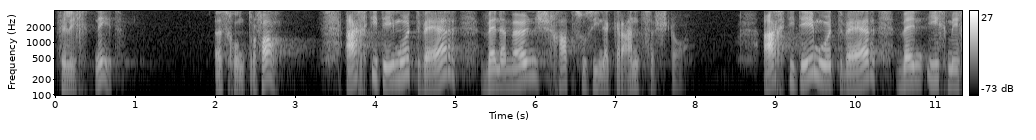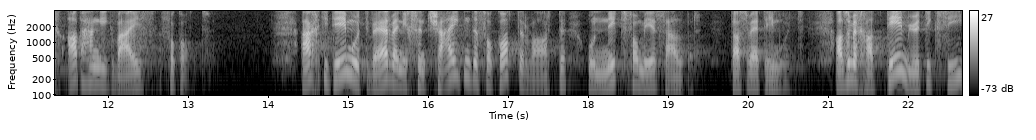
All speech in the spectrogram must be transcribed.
Vielleicht nicht. Es kommt darauf an. Echte Demut wäre, wenn ein Mensch zu seinen Grenzen stehen kann. Echte Demut wäre, wenn ich mich abhängig weiß von Gott. Echte Demut wäre, wenn ich das Entscheidende von Gott erwarte und nicht von mir selber. Das wäre Demut. Also man kann demütig sein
